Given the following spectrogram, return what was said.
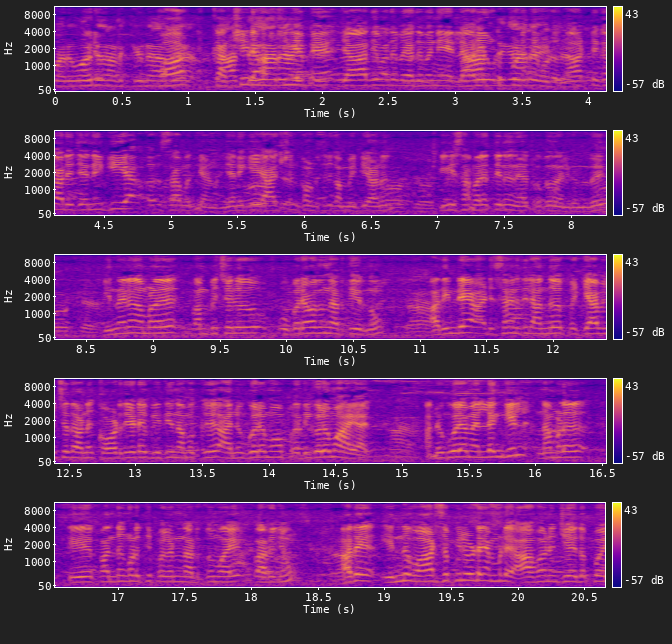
പരിപാടി നടക്കുന്നത്. കക്ഷി രാഷ്ട്രീയ ജാതിമത ഭേദമന്യേ എല്ലാവരെയും ഉൾപ്പെടുത്തിക്കൊണ്ട് നാട്ടുകാർ ജനകീയ സമിതിയാണ്. ജനകീയ ആക്ഷൻ കൗൺസിൽ കമ്മിറ്റിയാണ് ഈ സമരത്തിന് നേതൃത്വം നൽകുന്നത്. ഇന്നലെ നമ്മൾ വമ്പിച്ചൊരു ഉപരോധം നടത്തിയിരുന്നു. അതിന്റെ അടിസ്ഥാനത്തിൽ അന്ന് പ്രഖ്യാപിച്ചതാണ് കോടതിയുടെ വിധി നമുക്ക് അനുകൂലമോ പ്രതികൂലമോ ആയാൽ അനുകൂലമല്ലെങ്കിൽ നമ്മൾ പന്തംകുളത്തി പ്രകടനം നടത്തുമായി പറഞ്ഞു. അതെ ഇന്ന് വാട്സപ്പിലൂടെ നമ്മൾ ആഹ്വാനം ചെയ്തപ്പോൾ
